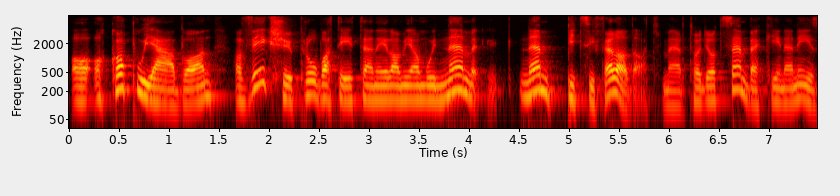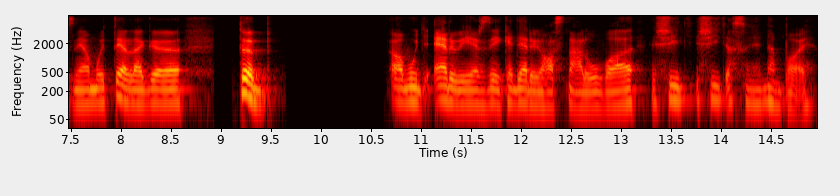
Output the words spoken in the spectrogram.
a, a kapujában, a végső próbatételnél, ami amúgy nem, nem pici feladat, mert hogy ott szembe kéne nézni amúgy tényleg ö, több amúgy erőérzék egy erőhasználóval, és így, és így azt mondja, hogy nem baj,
